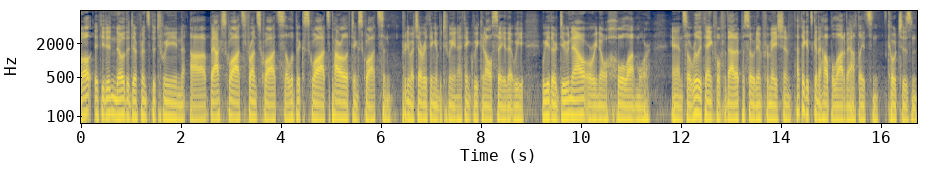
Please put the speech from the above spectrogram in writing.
Well, if you didn't know the difference between uh, back squats, front squats, Olympic squats, powerlifting squats, and pretty much everything in between, I think we can all say that we, we either do now or we know a whole lot more. And so, really thankful for that episode information. I think it's going to help a lot of athletes and coaches and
